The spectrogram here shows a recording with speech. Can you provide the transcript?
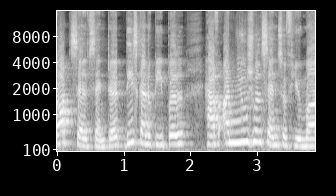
not self centered these kind of people have unusual sense of humor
